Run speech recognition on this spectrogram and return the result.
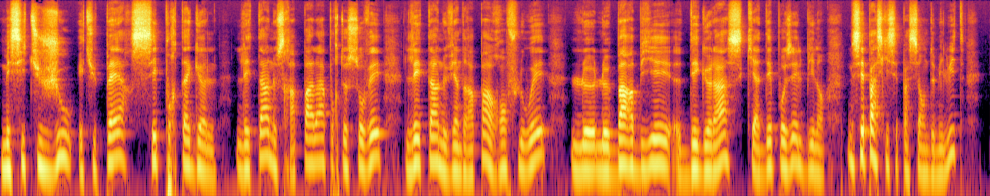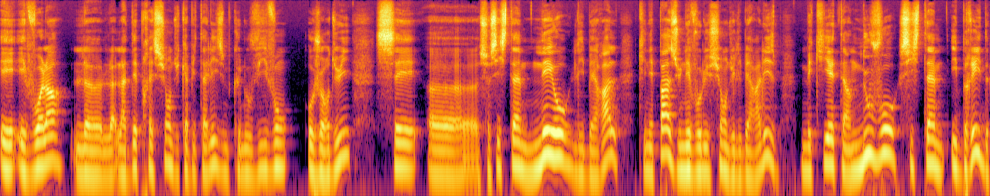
mais si tu joues et tu perds, c'est pour ta gueule. L'État ne sera pas là pour te sauver, l'État ne viendra pas renflouer le, barbier dégueulasse qui a déposé le bilan. Mais c'est pas ce qui s'est passé en 2008, et, voilà la dépression du capitalisme que nous vivons aujourd'hui, c'est euh, ce système néolibéral qui n'est pas une évolution du libéralisme, mais qui est un nouveau système hybride,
